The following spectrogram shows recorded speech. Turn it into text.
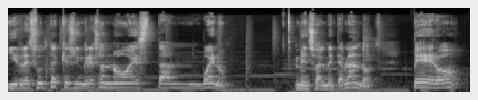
y resulta que su ingreso no es tan bueno, mensualmente hablando, pero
